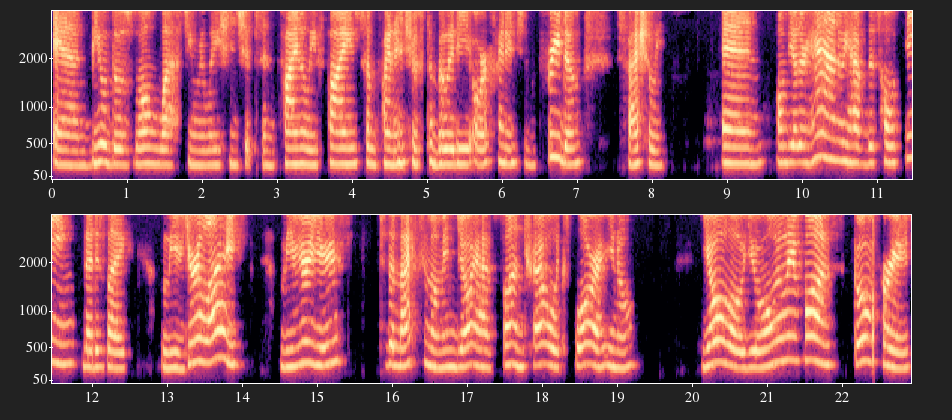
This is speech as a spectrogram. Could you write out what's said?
and build those long lasting relationships and finally find some financial stability or financial freedom, especially. And on the other hand, we have this whole thing that is like, live your life, live your youth to the maximum, enjoy, have fun, travel, explore, you know. YOLO, you only live once, go for it.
